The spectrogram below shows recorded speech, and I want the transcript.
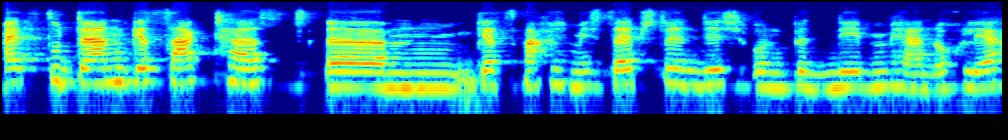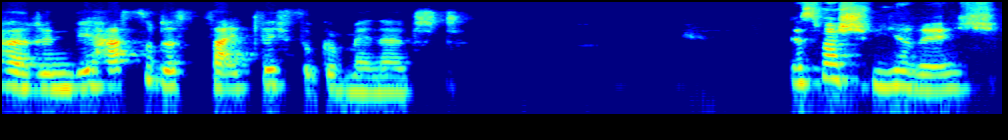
Als du dann gesagt hast, ähm, jetzt mache ich mich selbstständig und bin nebenher noch Lehrerin, wie hast du das zeitlich so gemanagt? Das war schwierig.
